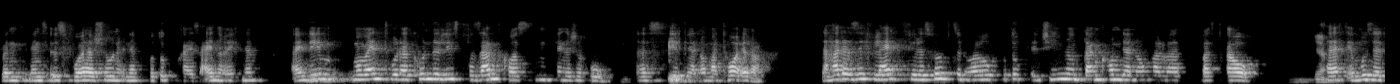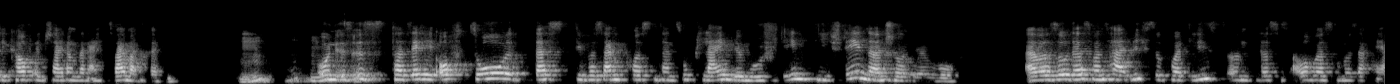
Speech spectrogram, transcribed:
wenn es ist, vorher schon in den Produktpreis einrechnen. In dem Moment, wo der Kunde liest Versandkosten, denke ich schon, oh, das wird ja nochmal teurer. Da hat er sich vielleicht für das 15-Euro-Produkt entschieden und dann kommt ja nochmal was, was drauf. Ja. Das heißt, er muss ja die Kaufentscheidung dann eigentlich zweimal treffen. Mhm. Mhm. Und es ist tatsächlich oft so, dass die Versandkosten dann so klein irgendwo stehen, die stehen dann schon irgendwo. Aber so, dass man es halt nicht sofort liest und das ist auch was, wo man sagt, ja,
